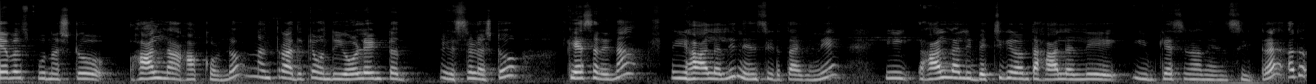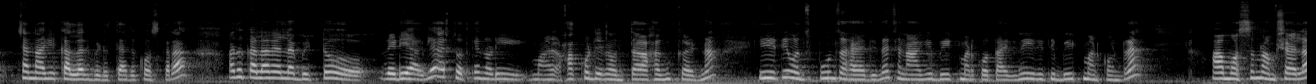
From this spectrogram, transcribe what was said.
ಟೇಬಲ್ ಸ್ಪೂನಷ್ಟು ಹಾಲನ್ನ ಹಾಕ್ಕೊಂಡು ನಂತರ ಅದಕ್ಕೆ ಒಂದು ಏಳೆಂಟು ಹೆಸಳಷ್ಟು ಕೇಸರಿನ ಈ ಹಾಲಲ್ಲಿ ನೆನೆಸಿಡ್ತಾ ಇದ್ದೀನಿ. ಈ ಹಾಲಿನಲ್ಲಿ ಬೆಚ್ಚಗಿರೋಂಥ ಹಾಲಲ್ಲಿ ಈ ಕೇಸರಿನ ನೆನೆಸಿಟ್ರೆ ಅದು ಚೆನ್ನಾಗಿ ಕಲರ್ ಬಿಡುತ್ತೆ ಅದಕ್ಕೋಸ್ಕರ. ಅದು ಕಲರೆಲ್ಲ ಬಿಟ್ಟು ರೆಡಿ ಆಗಲಿ. ಅಷ್ಟೊತ್ತಿಗೆ ನೋಡಿ ಮಾ ಹಾಕ್ಕೊಂಡಿರೋಂಥ ಹಂಕಡನ್ನ ಈ ರೀತಿ ಒಂದು ಸ್ಪೂನ್ ಸಹಾಯದಿಂದ ಚೆನ್ನಾಗಿ ಬೀಟ್ ಮಾಡ್ಕೋತಾ ಇದ್ದೀನಿ. ಈ ರೀತಿ ಬೀಟ್ ಮಾಡಿಕೊಂಡ್ರೆ ಆ ಮೊಸರಿನ ಅಂಶ ಎಲ್ಲ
